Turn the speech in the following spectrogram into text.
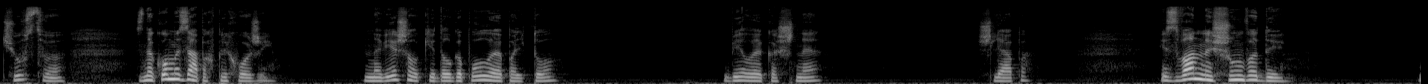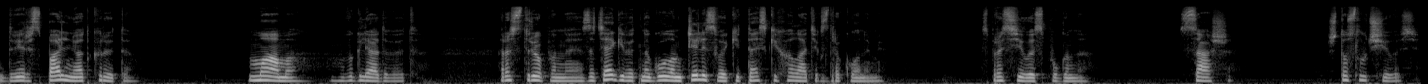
Чувствую знакомый запах прихожей. На вешалке долгополое пальто, белое кашне, шляпа. Из ванной шум воды — Дверь в спальню открыта. Мама выглядывает. Растрепанная, затягивает на голом теле свой китайский халатик с драконами. Спросила испуганно. «Саша, что случилось?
